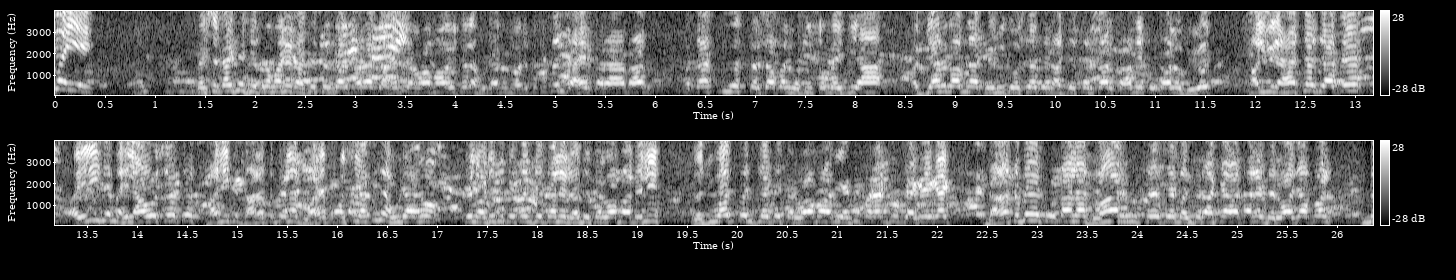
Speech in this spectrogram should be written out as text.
જોઈએ. કહી શકાય કે જે પ્રમાણે રાજ્ય સરકાર દ્વારા જાહેર કરવામાં આવ્યું છે અને હુડાનું નોટિફિકેશન જાહેર કરાયા બાદ પચાસ દિવસ કરતા પણ વધુ સમયથી આ અગિયાર ગામના ખેડૂતો છે તે રાજ્ય સરકાર સામે પોતાનો વિરોધ ઠાલવી રહ્યા છે. જાતે અહીંની જે મહિલાઓ છે તે સ્થાનિક ધારાસભ્યના દ્વારે પહોંચી હતી ને હુડાનો જે નોટિફિકેશન છે તેને રદ કરવા માટેની રજૂઆત પણ છે તે કરવામાં આવી હતી, પરંતુ ક્યાંક ક્યાંક ધારાસભ્યએ પોતાના દ્વાર છે તે બંધ રાખ્યા હતા અને દરવાજા પણ ન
